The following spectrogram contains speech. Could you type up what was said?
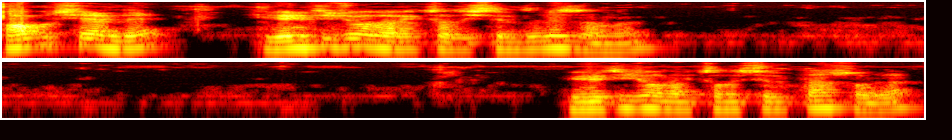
PowerShell'de yönetici olarak çalıştırdığınız zaman yönetici olarak çalıştırdıktan sonra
